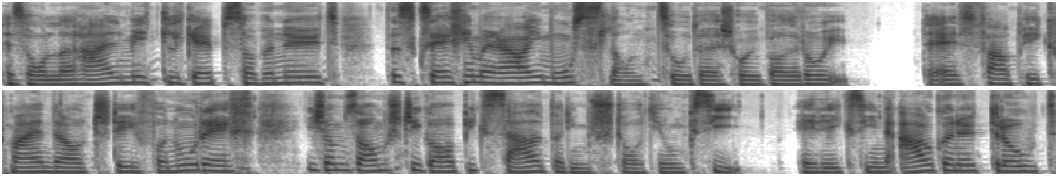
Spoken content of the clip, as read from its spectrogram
ein Allerheilmittel gäbe es aber nicht. Das sehe mir auch im Ausland, so der Schäuble Roy. Der SVP-Gemeinderat Stefan Urech war am Samstagabend selber im Stadion. Er hat seinen Augen nicht getraut,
